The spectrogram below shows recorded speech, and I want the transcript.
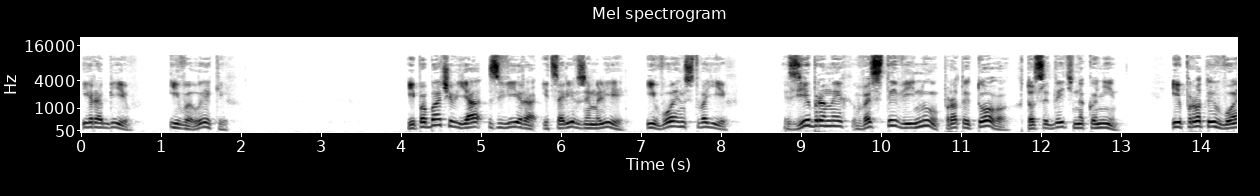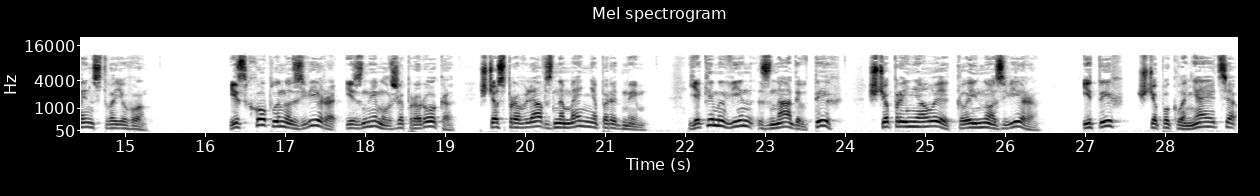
і рабів, і великих. І побачив я звіра і царів землі, і воїнства їх, зібраних вести війну проти того, хто сидить на коні, і проти воїнства його. І схоплено звіра і з ним лжепророка, що справляв знамення перед ним, якими він знадив тих, що прийняли клейно звіра, і тих, що поклоняються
